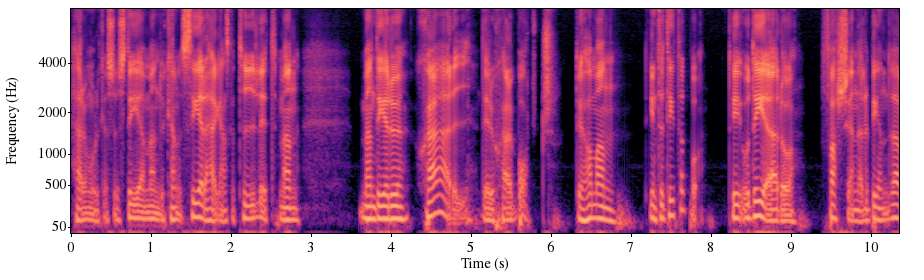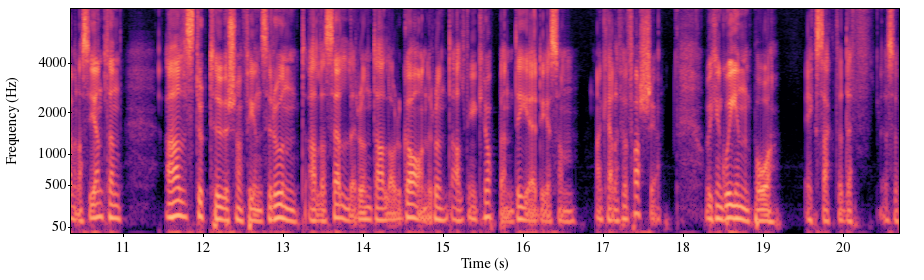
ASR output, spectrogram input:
här är de olika systemen. Du kan se det här ganska tydligt, men, men det du skär i, det du skär bort, det har man inte tittat på. Det, och det är då fascian eller bindväven. Alltså egentligen all struktur som finns runt alla celler, runt alla organ, runt allting i kroppen, det är det som man kallar för fascia. Och vi kan gå in på exakta def, alltså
